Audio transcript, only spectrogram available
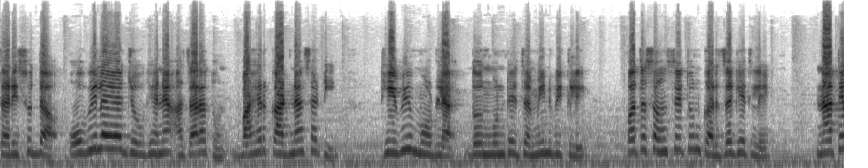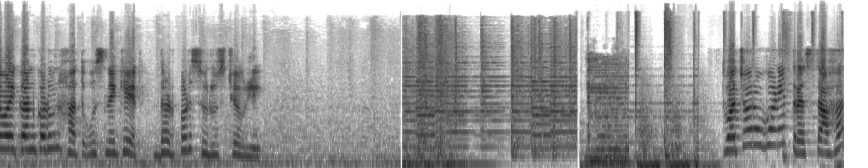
तरी सुद्धा ओवीला या जीवघेण्या आजारातून बाहेर काढण्यासाठी ठेवी मोडल्या. दोन गुंठे जमीन विकली. पतसंस्थेतून कर्ज घेतले. नातेवाईकांकडून हात उसने घेत धडपड सुरूच ठेवली. त्वचारोगाने त्रस्त आहात?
